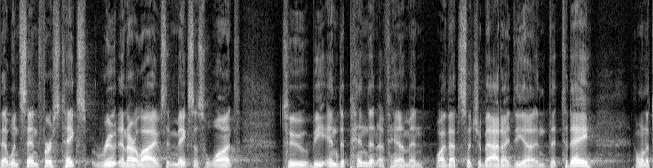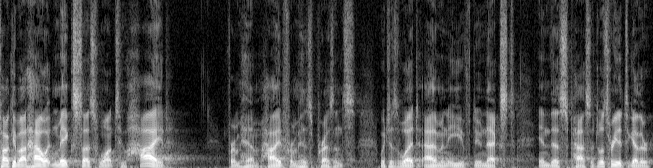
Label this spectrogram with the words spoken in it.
that when sin first takes root in our lives, it makes us want to be independent of Him and why that's such a bad idea. And that today, I want to talk about how it makes us want to hide from Him, hide from His presence, which is what Adam and Eve do next in this passage. Let's read it together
